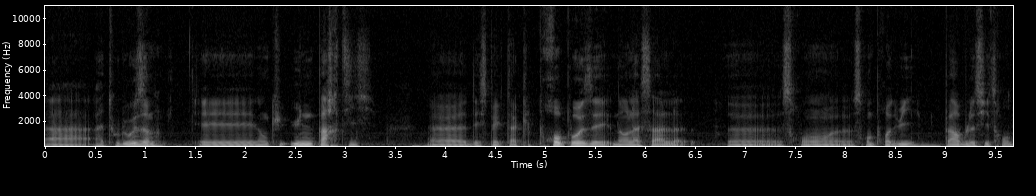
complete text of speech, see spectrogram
à, Toulouse. Et donc une partie des spectacles proposés dans la salle seront produits par Bleu Citron,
